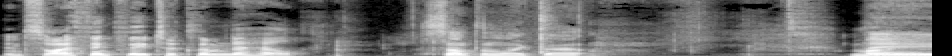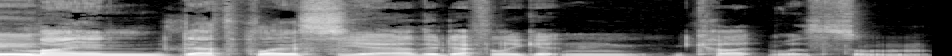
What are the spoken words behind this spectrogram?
And so I think they took them to hell. Something like that. Mayan, They- Mayan death place. Yeah, they're definitely getting cut with some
